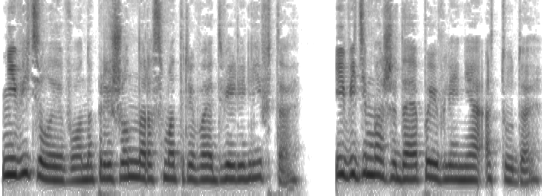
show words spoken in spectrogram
Не видела его, напряженно рассматривая двери лифта и, видимо, ожидая появления оттуда.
